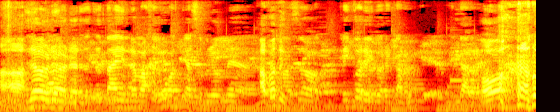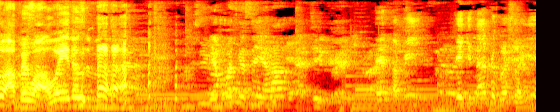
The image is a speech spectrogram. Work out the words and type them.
ah. Udah udah udah ceritain udah masuk podcast sebelumnya. Apa tuh? masuk. Riko Riko Riko Riko oh apa wawe itu? Yang podcastnya ya anjing. Eh tapi eh kita udah bahas lagi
